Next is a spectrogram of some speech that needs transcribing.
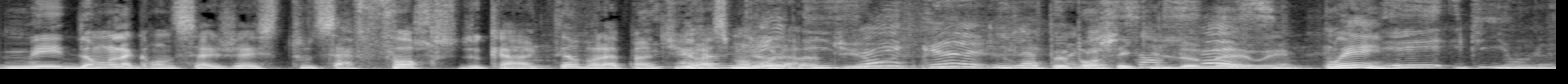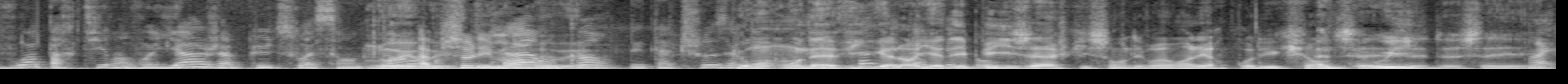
met dans la grande sagesse toute sa force de caractère dans la peinture à ce moment-là. disait peinture, qu'il On peut penser qu'il le met, oui. Oui. Et, et on le voit partir en voyage à plus de 60 ans. Oui, oui. Absolument. Il a Oui, oui. encore des tas de choses à on, on navigue, alors il y a des beau. paysages qui sont vraiment les reproductions de ces, Oui. de ces, Ouais.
